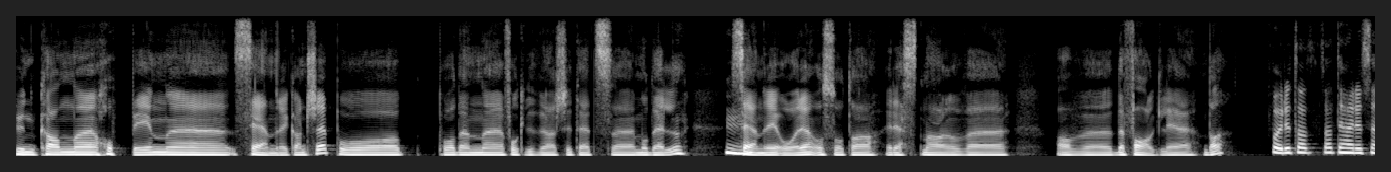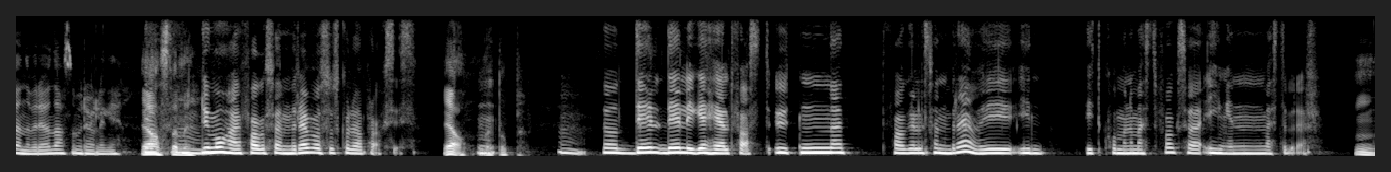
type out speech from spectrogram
hun kan eh, hoppe inn eh, senere, kanskje, på, på den eh, folkeuniversitetsmodellen. Mm. Senere i året, og så ta resten av, av det faglige da. Forutsatt at de har et svennebrev da, som rørlegger. Ja, stemmer. stemmer. Du må ha en fag- og svennebrev, og så skal du ha praksis. Ja, nettopp. Mm. Så det, det ligger helt fast. Uten et fag- eller svennebrev i, i ditt kommende mesterfag, så er ingen mesterbrev. Mm.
